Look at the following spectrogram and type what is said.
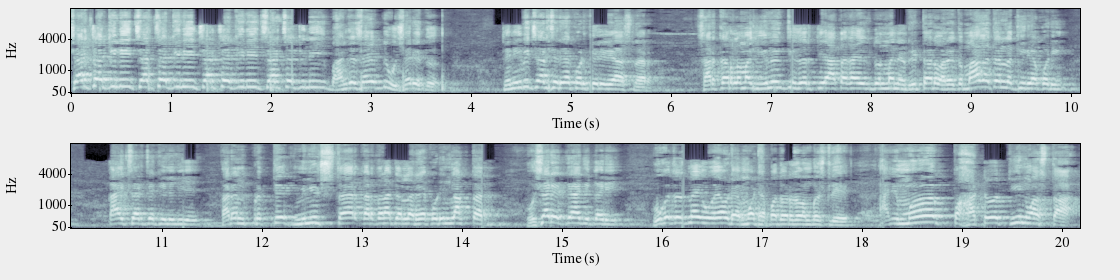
चर्चा केली चर्चा केली चर्चा केली चर्चा केली. भांजेसाहेब बी हुशार येतं त्यांनी बी चर्चा रेकॉर्ड केलेली असणार. सरकारला माझी विनंती जर ती आता काय एक दोन महिने रिटायर व्हायला तर मागा त्यांना ती रेकॉर्डिंग काय चर्चा केलेली आहे? कारण प्रत्येक मिनिट्स तयार करताना त्यांना रेकॉर्डिंग लागतात. हुशार आहेत ते अधिकारी. उगतच नाही हो, एवढ्या मोठ्या पदावर जाऊन बसले. आणि मग पहाटं तीन वाजता.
